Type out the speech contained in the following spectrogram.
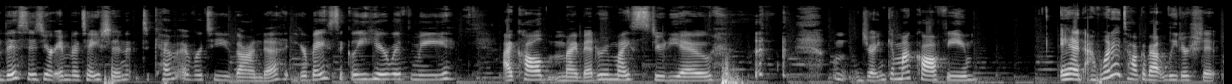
this is your invitation to come over to Uganda. You're basically here with me. I called my bedroom my studio, drinking my coffee, and I want to talk about leadership.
